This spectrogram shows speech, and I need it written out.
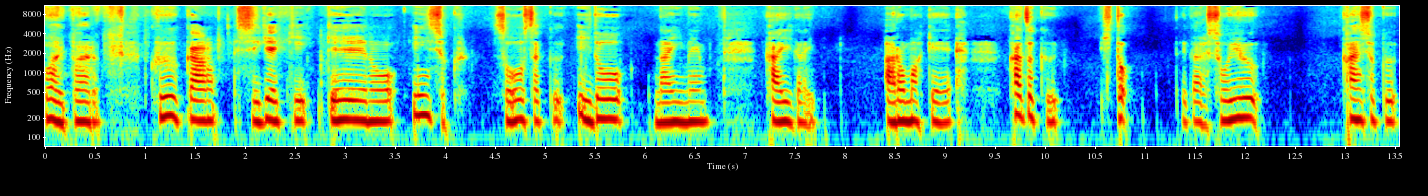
はいっぱいある。空間、刺激、芸能、飲食、創作、移動、内面、海外、アロマ系、家族、人、それから所有、感触、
